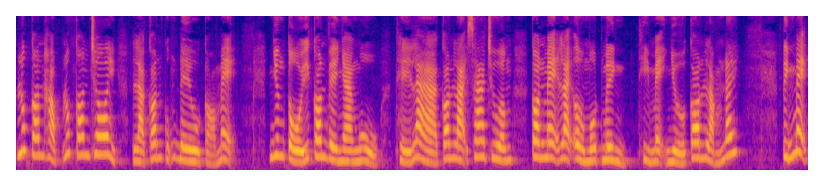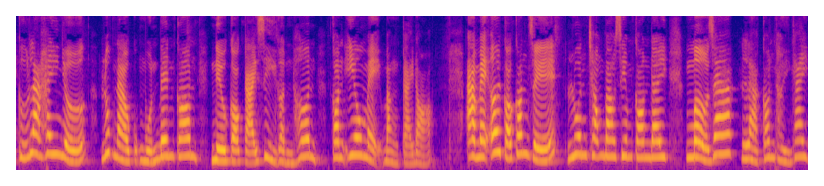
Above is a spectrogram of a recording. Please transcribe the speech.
lúc con học, lúc con chơi là con cũng đều có mẹ. Nhưng tối con về nhà ngủ, thế là con lại xa trường, còn mẹ lại ở một mình thì mẹ nhớ con lắm đấy. Tính mẹ cứ là hay nhớ, lúc nào cũng muốn bên con, nếu có cái gì gần hơn, con yêu mẹ bằng cái đó. À mẹ ơi có con dế, luôn trong bao diêm con đây, mở ra là con thấy ngay,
